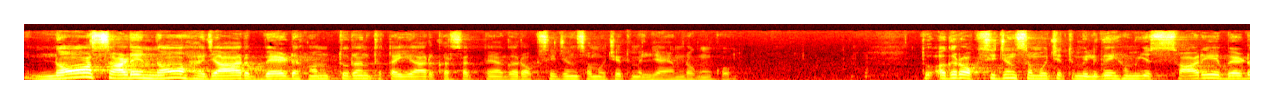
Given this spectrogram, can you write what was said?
नौ साढ़े नौ हज़ार बेड हम तुरंत तैयार कर सकते हैं अगर ऑक्सीजन समुचित मिल जाए हम लोगों को। तो अगर ऑक्सीजन समुचित मिल गई, हम ये सारे बेड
